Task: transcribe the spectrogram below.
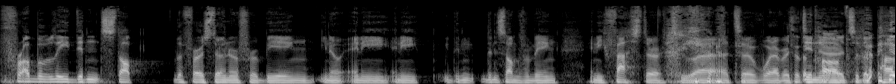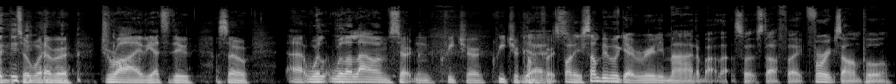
probably didn't stop the first owner for being, you know, any any. Didn't didn't stop him from being any faster to uh, to whatever To dinner to the pub to whatever drive he had to do. So uh, we'll we'll allow him certain creature creature Yeah, comforts. it's funny. Some people get really mad about that sort of stuff. Like, for example,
